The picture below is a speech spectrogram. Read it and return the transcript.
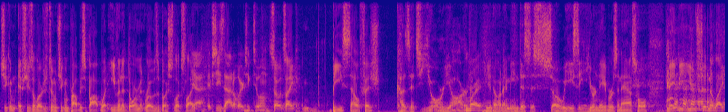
she can if she's allergic to them, she can probably spot what even a dormant rose bush looks like. Yeah, if she's that allergic to them. So it's like, be selfish because it's your yard. Right. You know what I mean? This is so easy. Your neighbor's an asshole. Maybe you shouldn't have like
